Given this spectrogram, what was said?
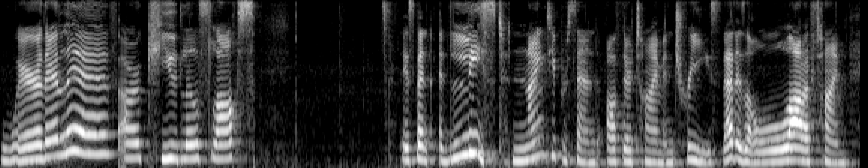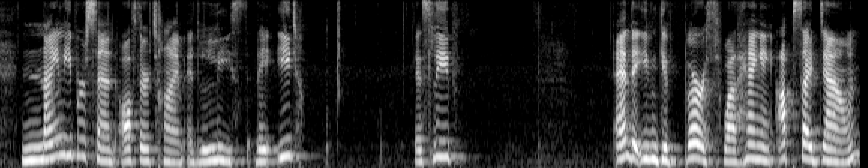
where they live, our cute little sloths. They spend at least 90% of their time in trees. That is a lot of time. 90% of their time at least. They eat, they sleep, and they even give birth while hanging upside down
